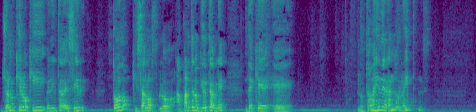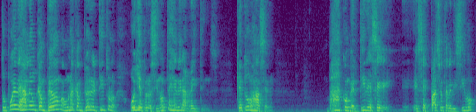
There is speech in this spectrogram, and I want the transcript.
Yo no quiero aquí venirte a decir todo. Quizás, lo, aparte de lo que yo te hablé, de que eh, no estaba generando ratings. Tú puedes dejarle a un campeón, a una campeona el título. Oye, pero si no te genera ratings, ¿qué tú vas a hacer? Vas a convertir ese, ese espacio televisivo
